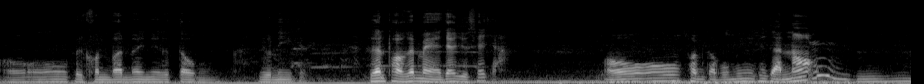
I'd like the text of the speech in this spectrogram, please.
โอ้เป็นคนบ้านนี้โดยตรง อยู่นี่ก็เพื่อนพ่อเพื่อนแม่เจ้าอยู่ใช่จ้ะโอ้เพิ่นกับบ่มีคือกันเนาะอืมอืม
